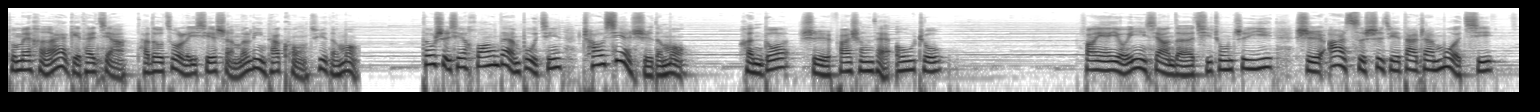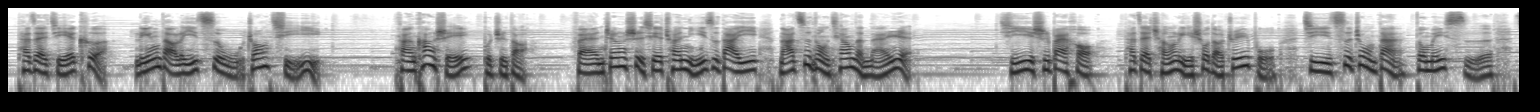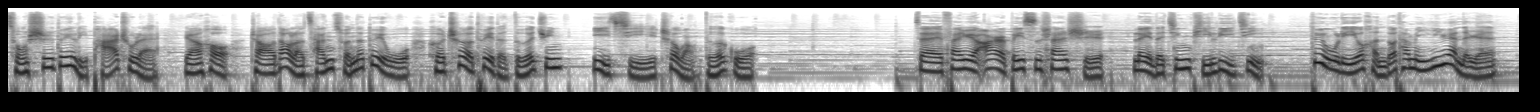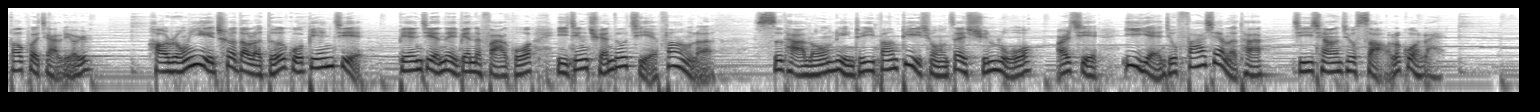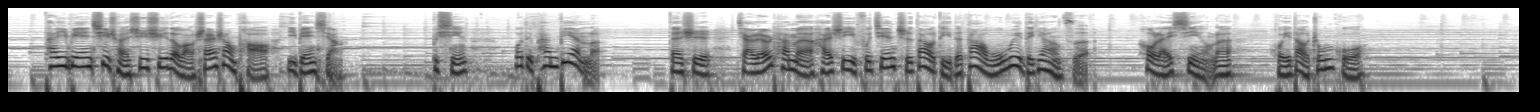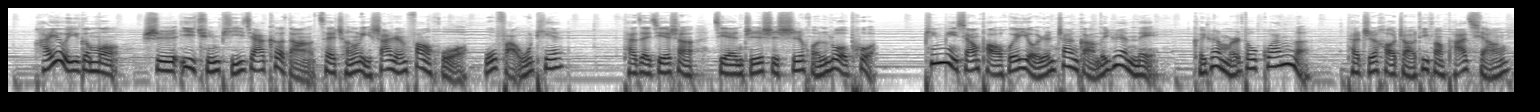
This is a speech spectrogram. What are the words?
杜梅很爱给他讲，他都做了一些什么令他恐惧的梦，都是些荒诞不经、超现实的梦，很多是发生在欧洲。方言有印象的其中之一是二次世界大战末期，他在捷克领导了一次武装起义，反抗谁不知道，反正是些穿呢子大衣、拿自动枪的男人。起义失败后，他在城里受到追捕，几次中弹都没死，从尸堆里爬出来，然后找到了残存的队伍和撤退的德军，一起撤往德国。在翻越阿尔卑斯山时，累得精疲力尽。队伍里有很多他们医院的人，包括贾玲儿。好容易撤到了德国边界，边界那边的法国已经全都解放了。斯塔龙领着一帮弟兄在巡逻，而且一眼就发现了他，机枪就扫了过来。他一边气喘吁吁地往山上跑，一边想：不行，我得叛变了。但是贾玲他们还是一副坚持到底的大无畏的样子。后来醒了，回到中国。还有一个梦，是一群皮夹克党在城里杀人放火，无法无天。他在街上简直是失魂落魄，拼命想跑回有人站岗的院内，可院门都关了，他只好找地方爬墙。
